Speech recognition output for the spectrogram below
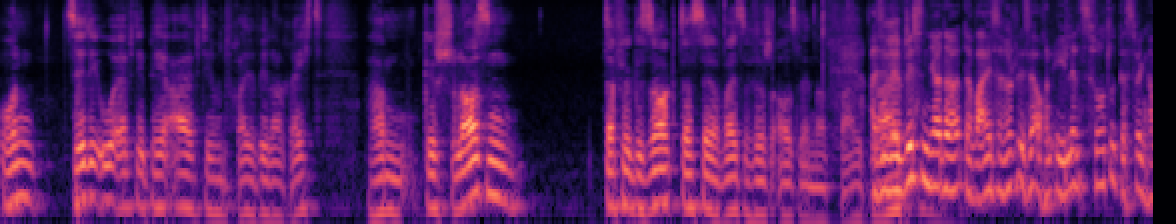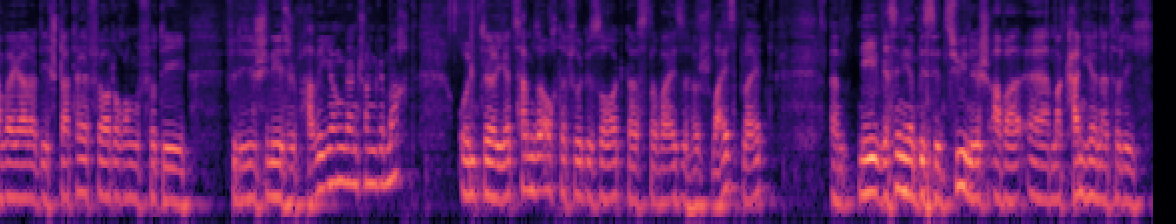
Und CDU, FDP, AfD und Freie Wähler Rechts haben geschlossen dafür gesorgt, dass der Weiße Hirsch ausländerfrei bleibt. Also wir wissen ja, der, der Weiße Hirsch ist ja auch ein Elendsviertel, deswegen haben wir ja da die Stadtteilförderung für, die, für diesen chinesischen Pavillon dann schon gemacht. Und äh, jetzt haben sie auch dafür gesorgt, dass der Weiße Hirsch weiß bleibt. Ähm, nee, wir sind hier ein bisschen zynisch, aber äh, man kann hier natürlich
